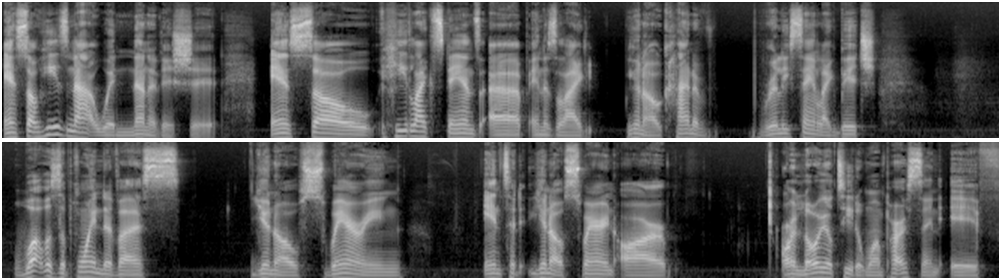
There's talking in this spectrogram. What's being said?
And so he's not with none of this shit. And so he like stands up and is like, you know, kind of really saying, like, bitch, what was the point of us, you know, swearing into, you know, swearing our our loyalty to one person if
